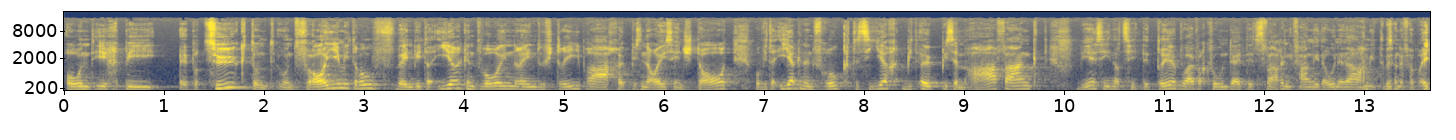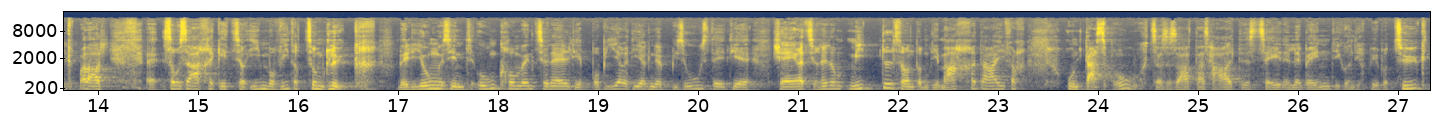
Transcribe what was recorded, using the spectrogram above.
Und ich bin überzeugt und, und freue mich darauf, wenn wieder irgendwo in einer Industriebrache etwas Neues entsteht, wo wieder irgendein Frucht sich mit etwas anfängt, wie es in der Zeit drüben, wo einfach gefunden hat, jetzt fange ich da unten an mit so einem Fabrikpalast. Äh, so Sachen gibt es ja immer wieder zum Glück, weil die Jungen sind unkonventionell, die probieren irgendetwas aus, die, die scheren sich nicht um Mittel, sondern die machen das einfach. Und das braucht es. Also das, das hält die Szene lebendig. Und ich bin überzeugt,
